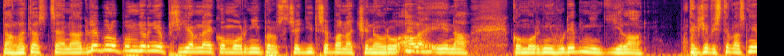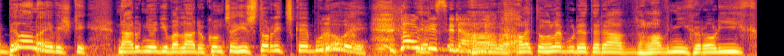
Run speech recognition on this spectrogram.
tahle ta scéna, kde bylo poměrně příjemné komorní prostředí třeba na činohru, ale mm. i na komorní hudební díla. Takže vy jste vlastně byla na jevišti Národního divadla a dokonce historické budovy. No, kdysi dávno. Ano, ale tohle bude teda v hlavních rolích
